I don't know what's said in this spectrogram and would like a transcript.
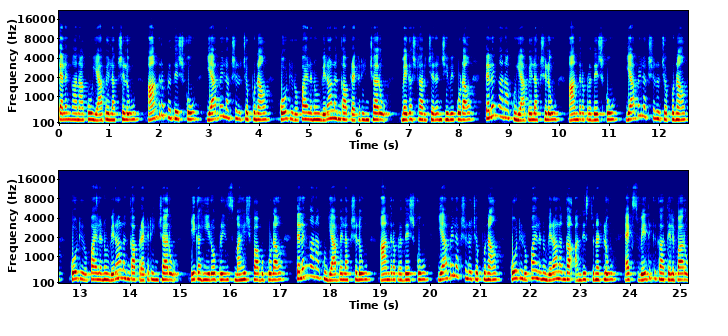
తెలంగాణకు యాభై లక్షలు ఆంధ్రప్రదేశ్కు యాభై లక్షల చొప్పున కోటి రూపాయలను విరాళంగా ప్రకటించారు. మెగాస్టార్ చిరంజీవి కూడా తెలంగాణకు యాభై లక్షలు ఆంధ్రప్రదేశ్కు యాభై లక్షలు చొప్పున కోటి రూపాయలను విరాళంగా ప్రకటించారు. ఇక హీరో ప్రిన్స్ మహేష్ బాబు కూడా తెలంగాణకు యాభై లక్షలు ఆంధ్రప్రదేశ్కు యాభై లక్షల చొప్పున కోటి రూపాయలను విరాళంగా అందిస్తున్నట్లు ఎక్స్ వేదికగా తెలిపారు.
